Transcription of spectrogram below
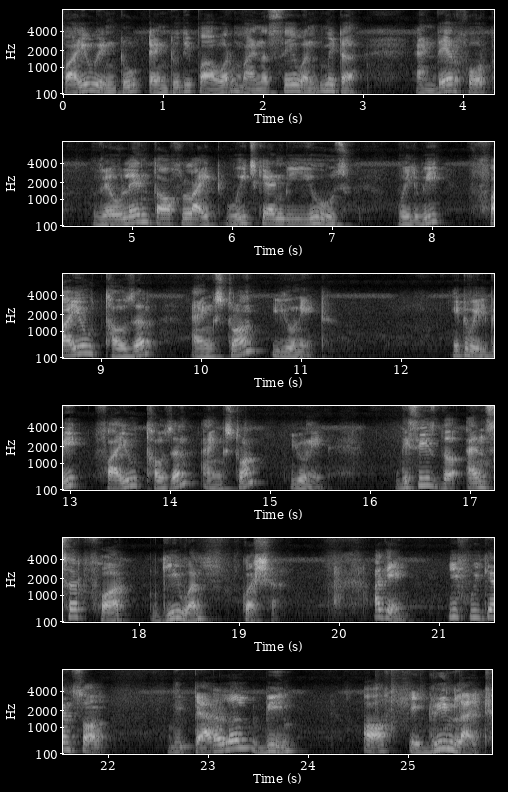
5 into 10 to the power minus 7 meter and therefore wavelength of light which can be used will be 5000 angstrom unit. It will be 5000 angstrom unit. This is the answer for given question. Again, if we can solve the parallel beam of a green light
